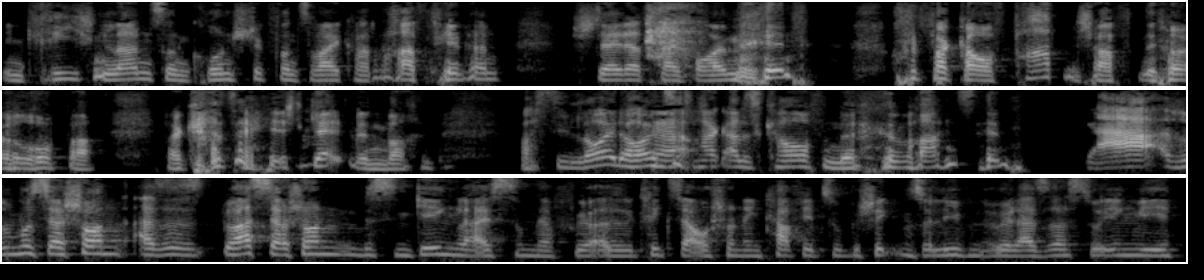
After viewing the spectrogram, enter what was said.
in Griechenland so ein Grundstück von zwei Quadratmetern, stell da drei Bäume hin und verkauf Patenschaften in Europa. Da kannst du echt Geld mitmachen. Was die Leute heutzutage alles kaufen, ne? Wahnsinn. Ja, also du musst ja schon, also du hast ja schon ein bisschen Gegenleistung dafür. Also du kriegst ja auch schon den Kaffee zu geschicktes Olivenöl. Also dass du irgendwie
